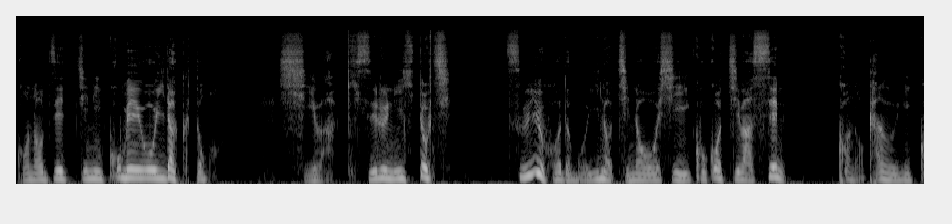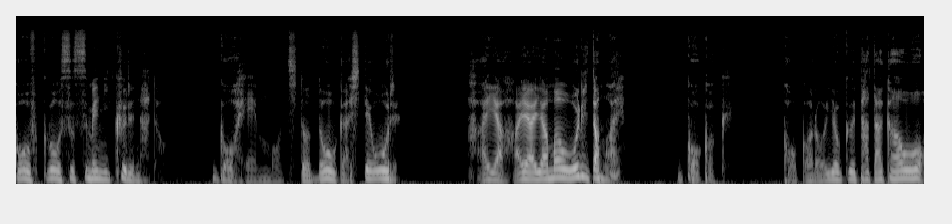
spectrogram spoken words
この絶地に古名を抱くとも死は期するに等し梅雨ほども命の惜しい心地はせぬこの関羽に幸福を進めに来るなど五辺持ちとどうかしておる。はやはや山を降りたまえ。五国心よく戦おう。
